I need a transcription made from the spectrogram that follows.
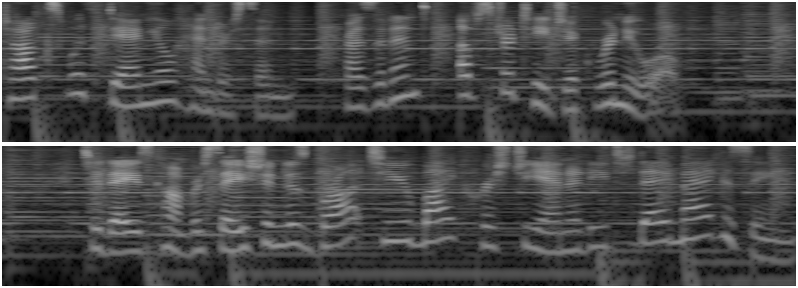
talks with Daniel Henderson, president of Strategic Renewal. Today's conversation is brought to you by Christianity Today magazine,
